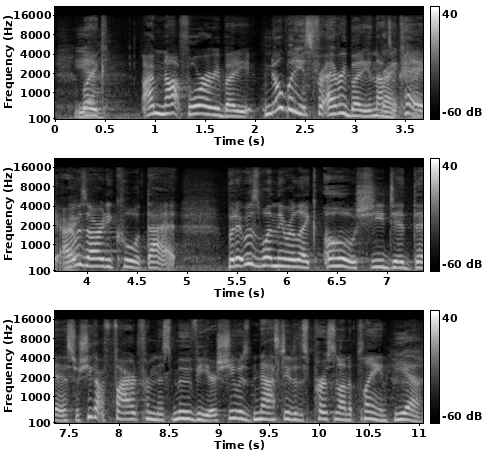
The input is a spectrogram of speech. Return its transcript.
Mm. Yeah. Like, I'm not for everybody. Nobody is for everybody, and that's Right, okay. right, I was already cool with that. But it was when they were like, oh, she did this, or she got fired from this movie, or she was nasty to this person on a plane. Yeah.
